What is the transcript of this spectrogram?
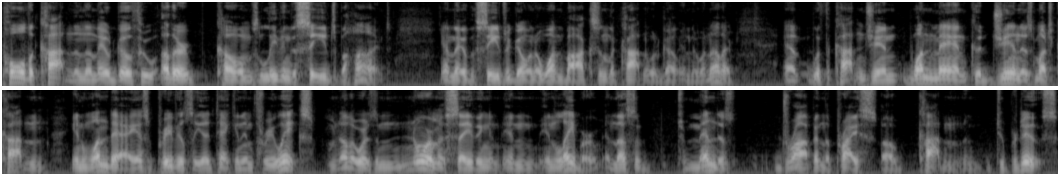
pull the cotton and then they would go through other combs, leaving the seeds behind. And they, the seeds would go into one box and the cotton would go into another. And with the cotton gin, one man could gin as much cotton in one day as previously it had taken him three weeks. In other words, enormous saving in, in, in labor and thus a tremendous drop in the price of cotton to produce.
